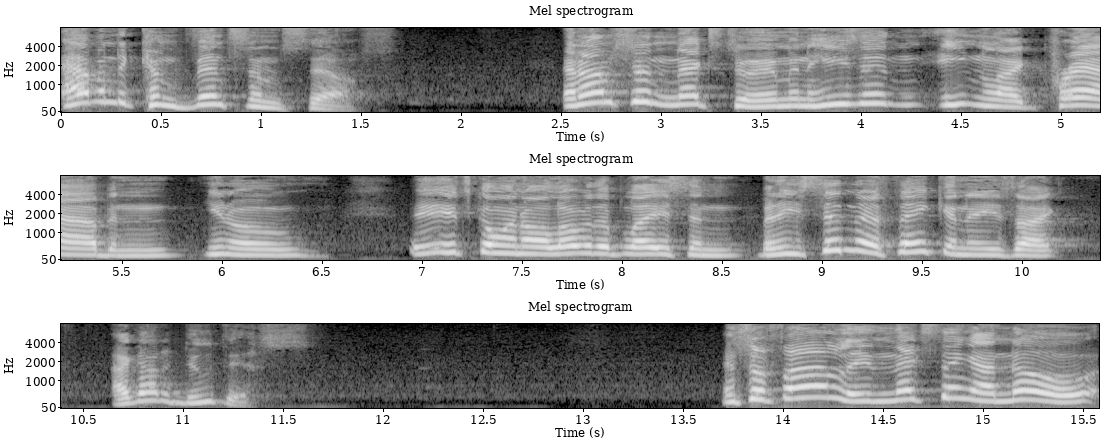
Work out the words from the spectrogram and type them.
having to convince himself and I'm sitting next to him, and he's eating, eating like crab, and you know, it's going all over the place. And but he's sitting there thinking, and he's like, "I got to do this." And so finally, the next thing I know,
